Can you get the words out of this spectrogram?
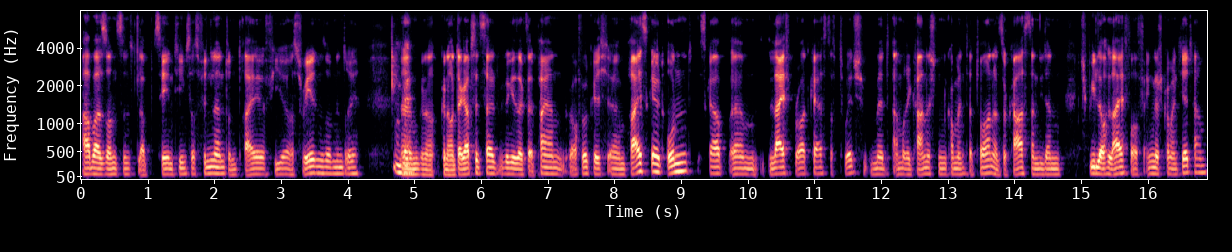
aber sonst sind, glaube ich, 10 Teams aus Finnland und drei, vier aus Schweden so in den Dreh. Okay. Ähm, genau, genau. Und da gab es jetzt halt, wie gesagt, seit ein paar Jahren auch wirklich ähm, Preisgeld und es gab ähm, Live-Broadcast auf Twitch mit amerikanischen Kommentatoren, also Castern, die dann Spiele auch live auf Englisch kommentiert haben.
